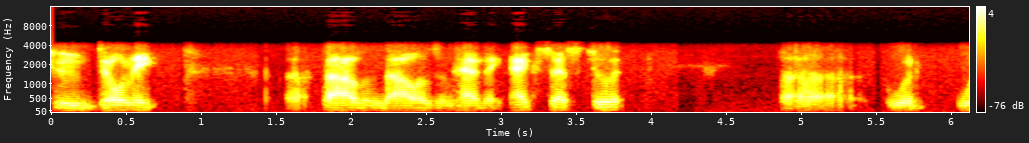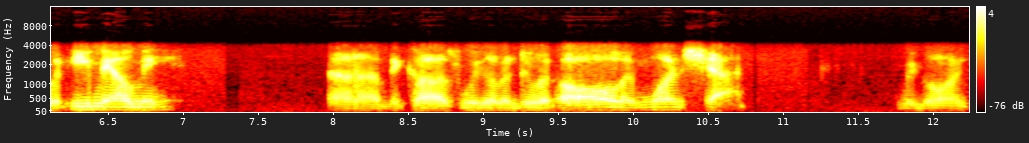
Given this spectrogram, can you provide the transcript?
to donate a thousand dollars and having access to it. Uh, would would email me uh, because we're going to do it all in one shot. We're going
